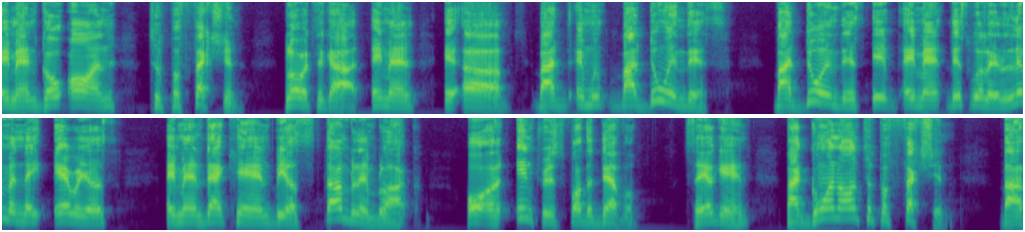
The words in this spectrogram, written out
Amen. Go on to perfection. Glory to God. Amen. It, uh, by and by doing this, by doing this, it, amen, this will eliminate areas, amen, that can be a stumbling block or an interest for the devil. Say again, by going on to perfection, by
